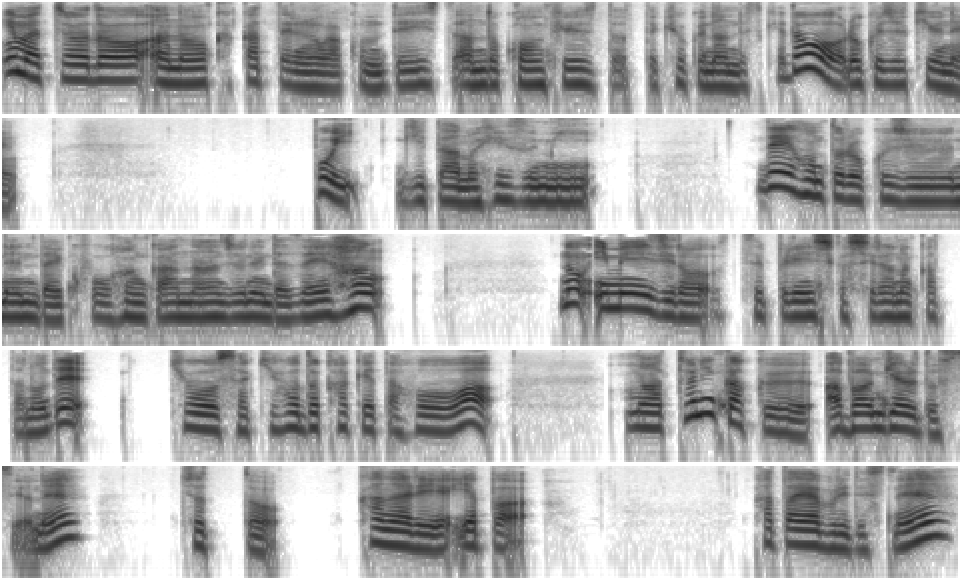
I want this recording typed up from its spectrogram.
今ちょうどあのかかってるのがこの Dazed and Confused って曲なんですけど、69年っぽいギターの歪みで、ほんと60年代後半から70年代前半のイメージのゼッペリンしか知らなかったので、今日先ほどかけた方はまあとにかくアバンギャルドっすよね。ちょっとかなりやっぱ型破りですね。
